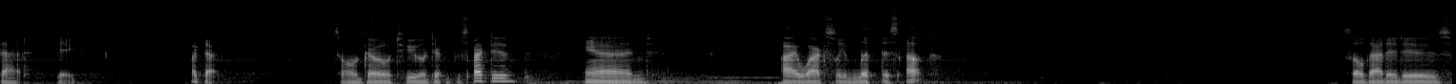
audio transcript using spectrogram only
that big, like that. So I'll go to a different perspective and I will actually lift this up so that it is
